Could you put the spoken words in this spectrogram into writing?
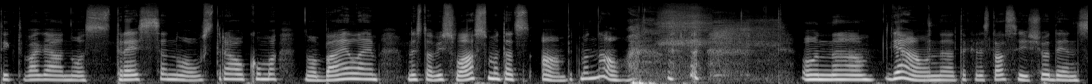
tikt vaļā no stresa, no uztraukuma, no bailēm. Un es to visu lasu, man tāds, ah, bet man nav. un, jā, un tā, kad es lasīju šodienas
